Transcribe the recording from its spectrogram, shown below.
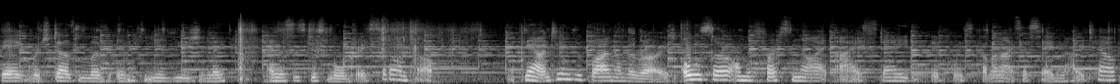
bag, which does live in here usually, and this is just laundry. Sit on top. Now, in terms of buying on the road, also on the first night I stayed, the first couple of nights I stayed in a hotel,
